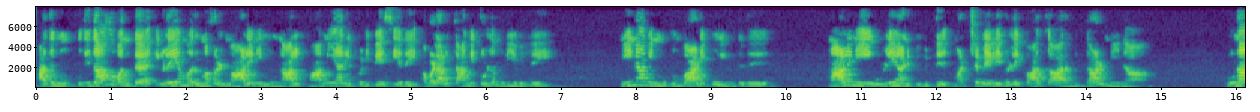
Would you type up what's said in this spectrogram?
அதுவும் புதிதாக வந்த இளைய மருமகள் மாலினி முன்னால் மாமியார் இப்படி பேசியதை அவளால் தாங்கிக் கொள்ள முடியவில்லை. மீனாவின் முகம் வாடி போயிருந்தது. மாலினியை உள்ளே அனுப்பிவிட்டு மற்ற வேலைகளை பார்க்க ஆரம்பித்தாள் மீனா. குணா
